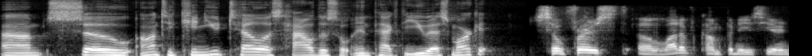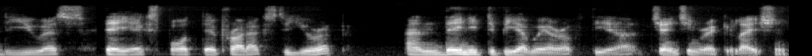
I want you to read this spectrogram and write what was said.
Um, so, Antti, can you tell us how this will impact the U.S. market? So, first, a lot of companies here in the U.S. they export their products to Europe, and they need to be aware of the uh, changing regulation.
